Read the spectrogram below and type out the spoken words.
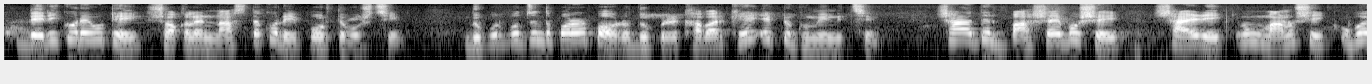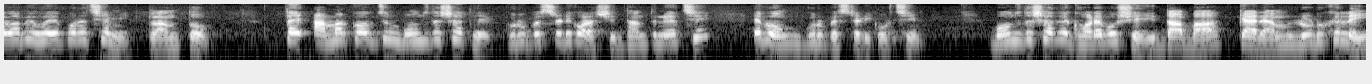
দেরি করে উঠে সকালের নাস্তা করে পড়তে বসছি। দুপুর পর্যন্ত পড়ার পর দুপুরের খাবার খেয়ে একটু ঘুমিয়ে নিচ্ছি। সারাদিন বাসায় বসে শারীরিক এবং মানসিক উভয়ভাবে হয়ে পড়েছি আমি ক্লান্ত। তাই আমার কয়েকজন বন্ধুদের সাথে গ্রুপ স্টাডি করার সিদ্ধান্ত নিয়েছি এবং গ্রুপ স্টাডি করছি। বন্ধুদের সাথে ঘরে বসেই দাবা, ক্যারাম, লুডো খেলেই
